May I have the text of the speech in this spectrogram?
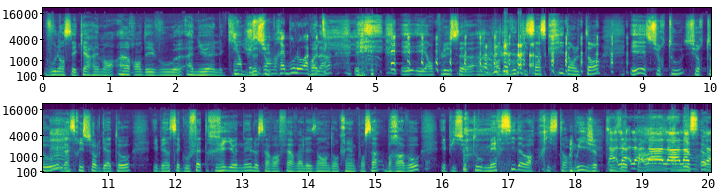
vous lancez carrément un rendez-vous euh, annuel qui, et en plus, je suis un vrai boulot à voilà, côté. Et, et, en plus euh, un rendez-vous qui s'inscrit dans le temps et surtout, surtout la cerise sur le gâteau, eh bien c'est que vous faites rayonner le savoir-faire valaisan. Donc rien que pour ça, bravo. Et puis surtout merci d'avoir pris ce temps. Oui, je pouvais pas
